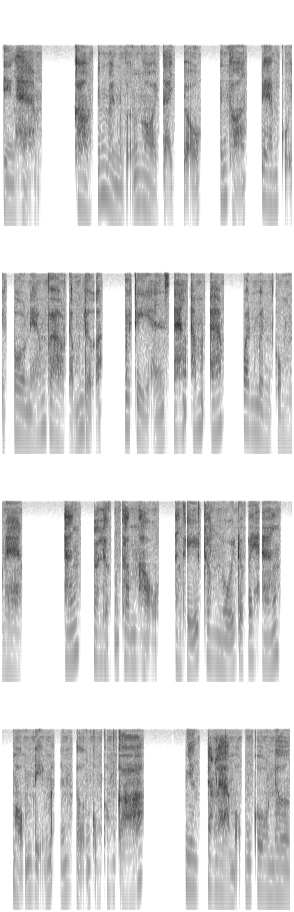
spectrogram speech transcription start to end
thiên hạm, còn chính mình vẫn ngồi tại chỗ, thỉnh thoảng đem củi khô ném vào đống lửa, duy trì ánh sáng ấm áp quanh mình cùng nàng. Hắn cho lực thâm hậu, hàng khí trong núi đối với hắn, một điểm ảnh hưởng cũng không có. Nhưng đang là một cô nương,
